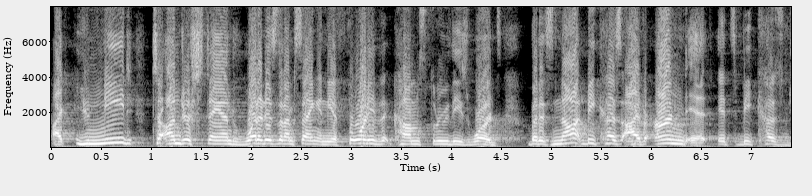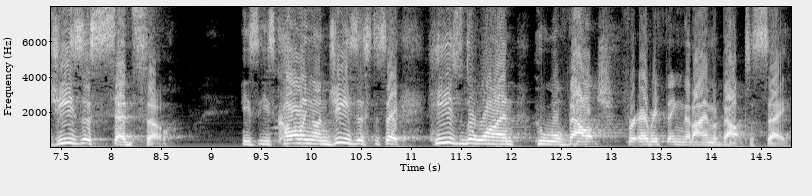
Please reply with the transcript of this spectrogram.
like, you need to understand what it is that I'm saying and the authority that comes through these words. But it's not because I've earned it, it's because Jesus said so. He's, he's calling on Jesus to say, He's the one who will vouch for everything that I'm about to say.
